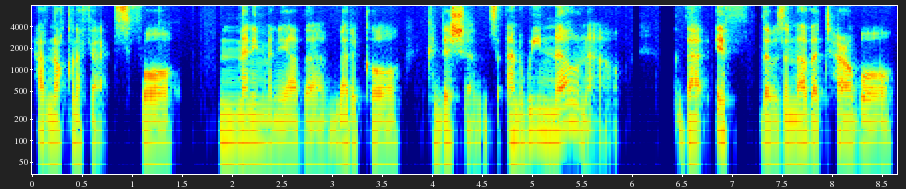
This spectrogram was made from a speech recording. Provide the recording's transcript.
have knock on effects for many, many other medical conditions. And we know now that if there was another terrible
